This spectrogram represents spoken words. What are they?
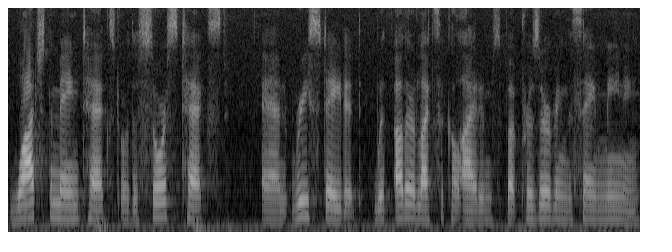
watch the main text or the source text and restated with other lexical items but preserving the same meaning.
